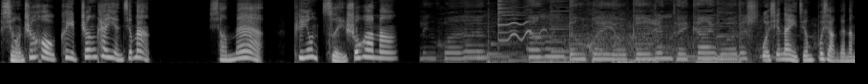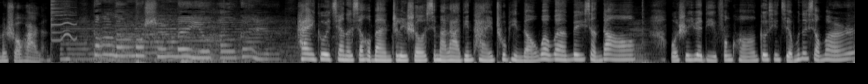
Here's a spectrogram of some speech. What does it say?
醒了之后可以睁开眼睛吗？小妹可以用嘴说话吗灵魂？我现在已经不想跟他们说话了。嗨，各位亲爱的小伙伴，这里是由喜马拉雅电台出品的《万万没想到》，我是月底疯狂更新节目的小妹儿。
